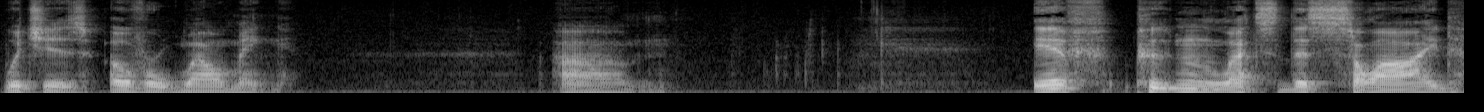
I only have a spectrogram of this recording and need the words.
which is overwhelming. Um, if Putin lets this slide,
